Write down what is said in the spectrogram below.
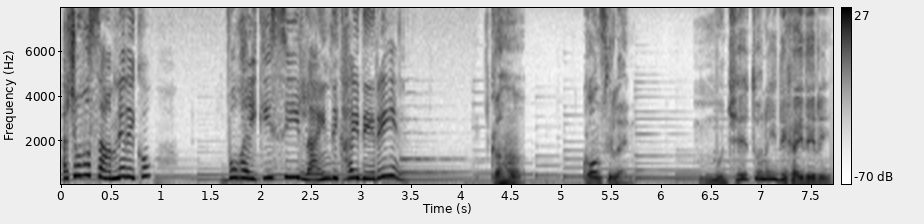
अच्छा वो सामने देखो वो हल्की सी लाइन दिखाई दे रही है। कहा? कौन सी लाइन? मुझे तो नहीं दिखाई दे रही।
